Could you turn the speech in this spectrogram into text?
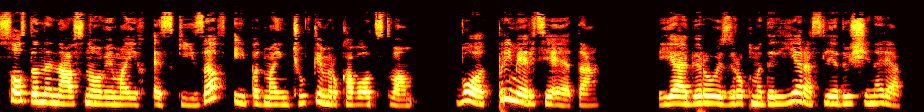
созданы на основе моих эскизов и под моим чутким руководством. Вот, примерьте это. Я беру из рук модельера следующий наряд,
